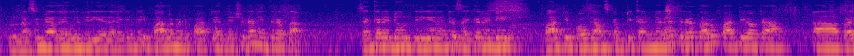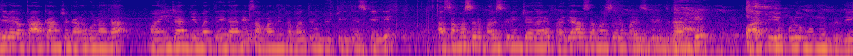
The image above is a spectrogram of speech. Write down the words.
ఇప్పుడు నరసింహ యాదవ్ ఎవరు తిరిగేదానికంటే ఈ పార్లమెంట్ పార్టీ అధ్యక్షుడిగా నేను తిరుగుతా. శంకర్రెడ్డి ఎవరు తిరిగేదంటే శంకర్రెడ్డి పార్టీ ప్రోగ్రామ్స్ కమిటీ కన్వీనర్గా తిరుగుతారు. పార్టీ యొక్క ప్రజల యొక్క ఆకాంక్షకు అనుగుణంగా మా ఇన్ఛార్జి మంత్రి కానీ సంబంధిత మంత్రుల దృష్టికి తీసుకెళ్ళి ఆ సమస్యలు పరిష్కరించేదానికి ప్రజా సమస్యలు పరిష్కరించడానికి పార్టీ ఎప్పుడూ ముందుంటుంది.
